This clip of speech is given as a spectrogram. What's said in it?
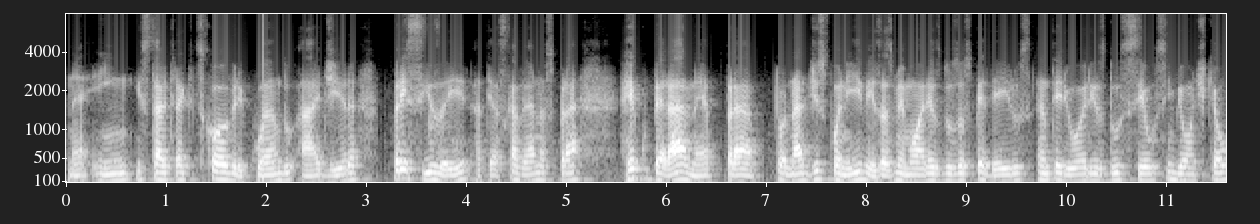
né, em Star Trek Discovery, quando a Adira precisa ir até as cavernas para recuperar, né, para tornar disponíveis as memórias dos hospedeiros anteriores do seu simbionte, que é o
